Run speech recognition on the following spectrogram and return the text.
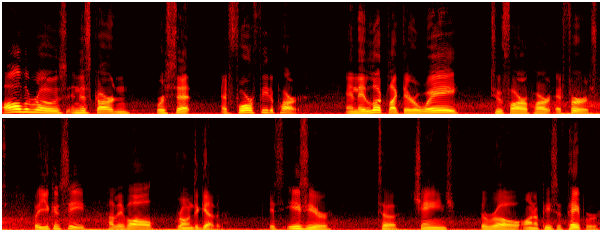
All the rows in this garden were set at four feet apart and they looked like they were way too far apart at first, but you can see how they've all grown together. It's easier to change the row on a piece of paper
